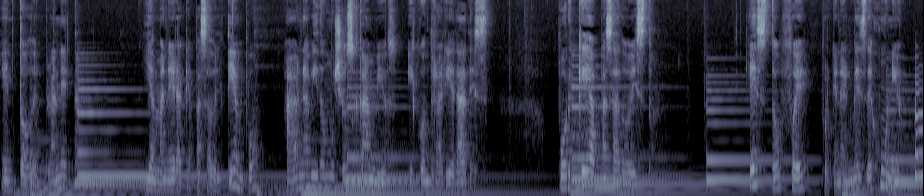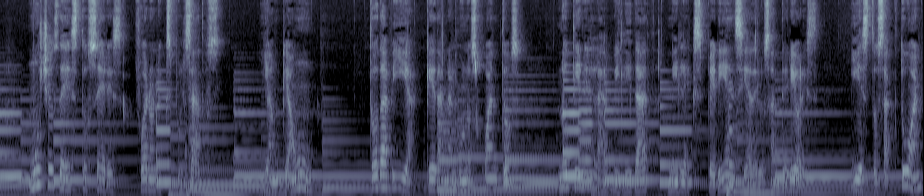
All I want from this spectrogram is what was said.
en todo el planeta. Y a manera que ha pasado el tiempo, han habido muchos cambios y contrariedades. ¿Por qué ha pasado esto? Esto fue porque en el mes de junio muchos de estos seres fueron expulsados y aunque aún todavía quedan algunos cuantos, no tienen la habilidad ni la experiencia de los anteriores y estos actúan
